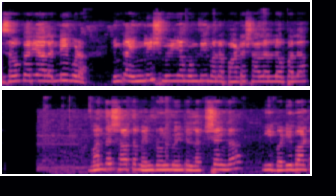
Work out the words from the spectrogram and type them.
సౌకర్యాలన్నీ కూడా. ఇంకా ఇంగ్లీష్ మీడియం ఉంది మన పాఠశాలల లోపల. వంద శాతం ఎన్రోల్మెంట్ లక్ష్యంగా ఈ బడిబాట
